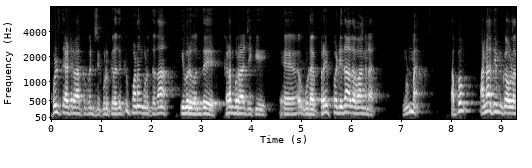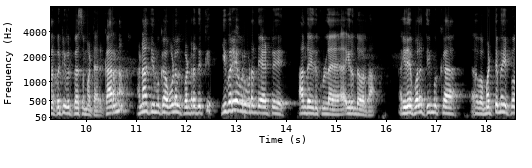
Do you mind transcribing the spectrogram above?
ஃபுல் தேட்டர் ஆக்குபென்சி கொடுக்கறதுக்கு பணம் கொடுத்து தான் இவர் வந்து கடம்பூர் கூட ப்ரே பண்ணி தான் அதை வாங்கினார். உண்மை. அப்போ அதிமுக ஊழலை பற்றி இவர் பேச மாட்டார். காரணம் அதிமுக ஊழல் பண்ணுறதுக்கு இவரே ஒரு உடந்தையாட்டு அந்த இதுக்குள்ளே இருந்தவர் தான் இதே போல் திமுக மட்டுமே இப்போ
